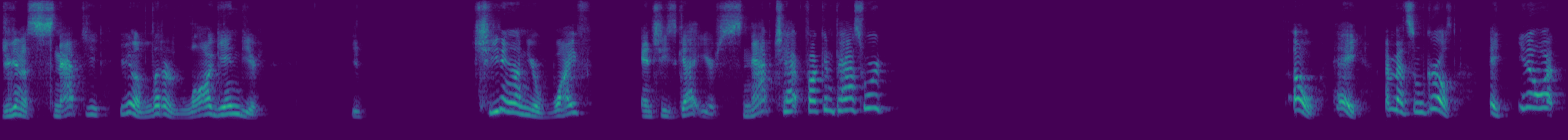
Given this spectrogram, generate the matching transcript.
You're gonna snap you you're gonna let her log into your you're cheating on your wife and she's got your Snapchat fucking password? Oh, hey, I met some girls. Hey, you know what?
